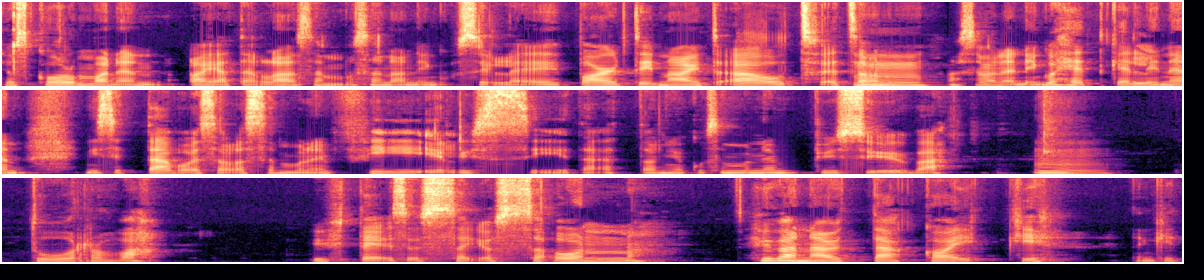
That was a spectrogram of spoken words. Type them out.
jos kolmonen ajatellaan semmoisena niin kuin party night out, että se on mm. semmoinen niin hetkellinen, niin sitten tämä voisi olla semmoinen fiilis siitä, että on joku semmoinen pysyvä mm. turva yhteisössä, jossa on hyvä näyttää kaikki jotenkin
